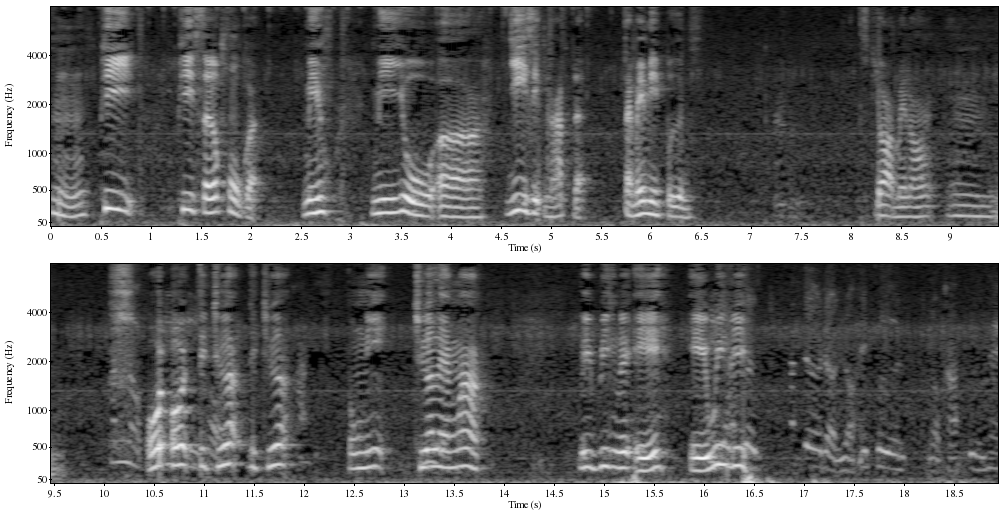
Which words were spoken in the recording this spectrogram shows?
หืมพี่พี่เซิร์ฟหกอะมีมีอยู่ เอ่อยี่สิบนัดอะแต่ไม่มีปืน สุดยอดไหมน้อง อืม ท่านน้งโอ๊ยโอ๊ยติดเชื้อ ติดเชื้อ ตรงนี้เชื้อแรงมาก รีบวิ่งเลยเอ เอวิ่งดิ ถ้าเจอเดี๋ยวเดี๋ยวให้ปืนเดี๋ยวครับปืนให้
